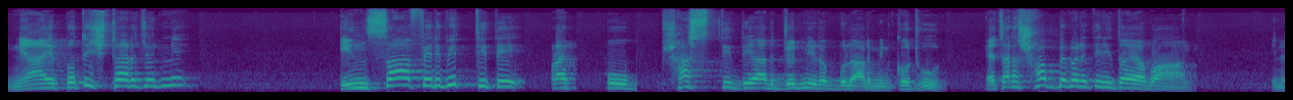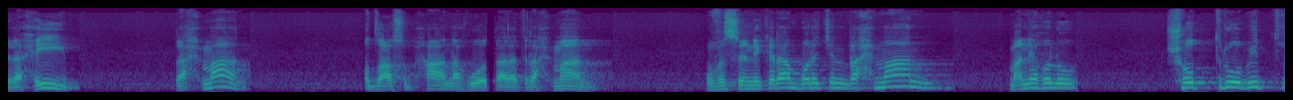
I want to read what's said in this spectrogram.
ন্যায় প্রতিষ্ঠার জন্যে ইনসাফের ভিত্তিতে প্রাপ্য শাস্তি দেওয়ার জন্য রব্বুল আলমিন কঠোর। এছাড়া সব ব্যাপারে তিনি দয়াবান। তিনি রাহিব রাহমান রাহমান। মুফাসসিরিন কেরাম বলেছেন, রাহমান মানে হলো শত্রু, মিত্র,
